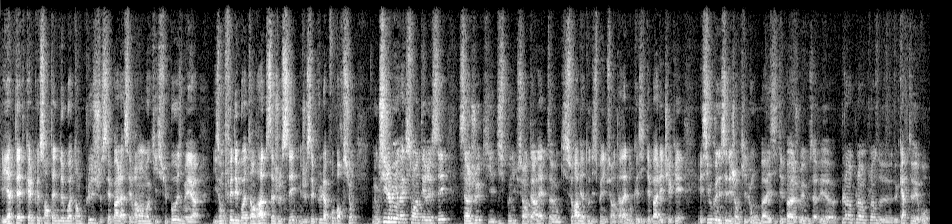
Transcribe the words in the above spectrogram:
Et il y a peut-être quelques centaines de boîtes en plus, je sais pas, là c'est vraiment moi qui suppose, mais ils ont fait des boîtes en rab, ça je sais, mais je sais plus la proportion. Donc si jamais il y en a qui sont intéressés, c'est un jeu qui est disponible sur internet euh, ou qui sera bientôt disponible sur internet, donc n'hésitez pas à aller checker. Et si vous connaissez des gens qui l'ont, bah n'hésitez pas à jouer, vous avez euh, plein plein plein de, cartes héros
